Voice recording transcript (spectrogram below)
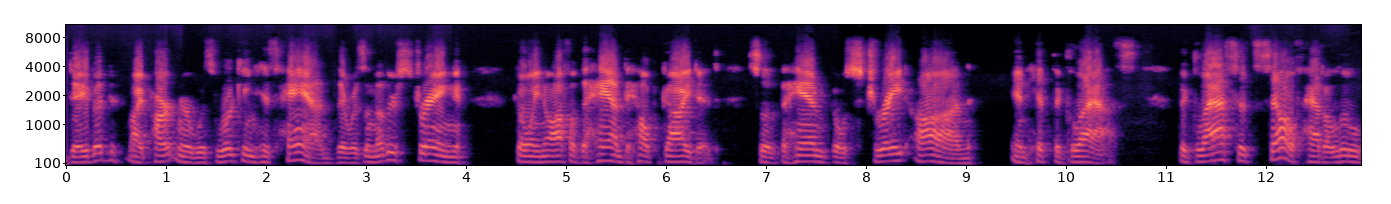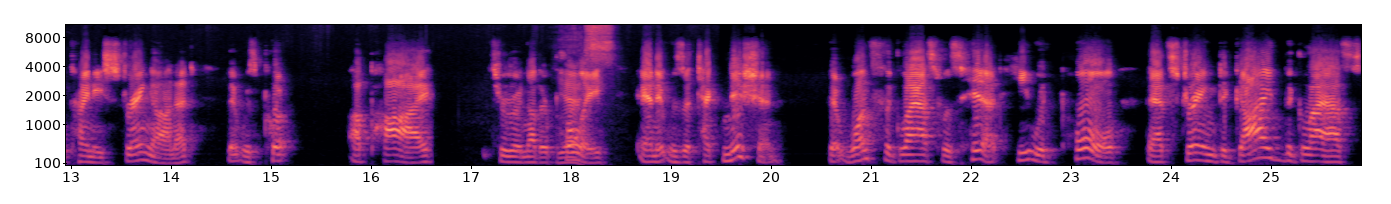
David, my partner, was working his hand. There was another string going off of the hand to help guide it so that the hand goes straight on and hit the glass. The glass itself had a little tiny string on it that was put up high through another pulley, Yes. and it was a technician that once the glass was hit, he would pull that string to guide the glass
